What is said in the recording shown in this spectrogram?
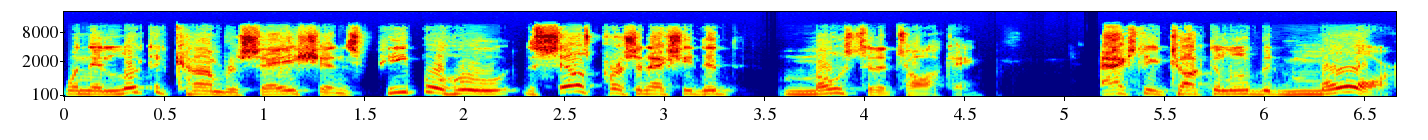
when they looked at conversations, people who the salesperson actually did most of the talking, actually talked a little bit more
